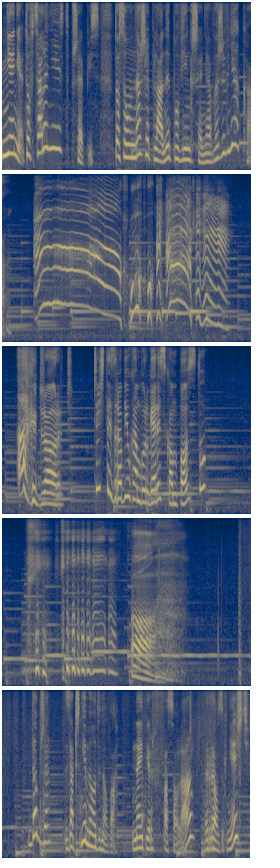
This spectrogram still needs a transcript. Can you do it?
Nie, nie, to wcale nie jest przepis. To są nasze plany powiększenia warzywniaka. Ach, George, czyś ty zrobił hamburgery z kompostu? Dobrze, zaczniemy od nowa. Najpierw fasola, rozgnieść.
